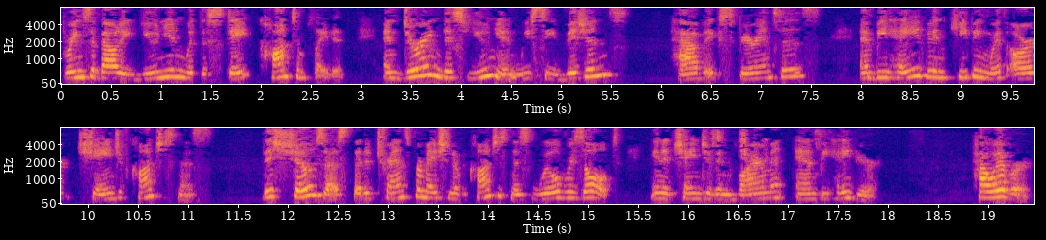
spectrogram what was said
brings about a union with the state contemplated. And during this union, we see visions, have experiences, and behave in keeping with our change of consciousness. This shows us that a transformation of consciousness will result in a change of environment and behavior. However,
